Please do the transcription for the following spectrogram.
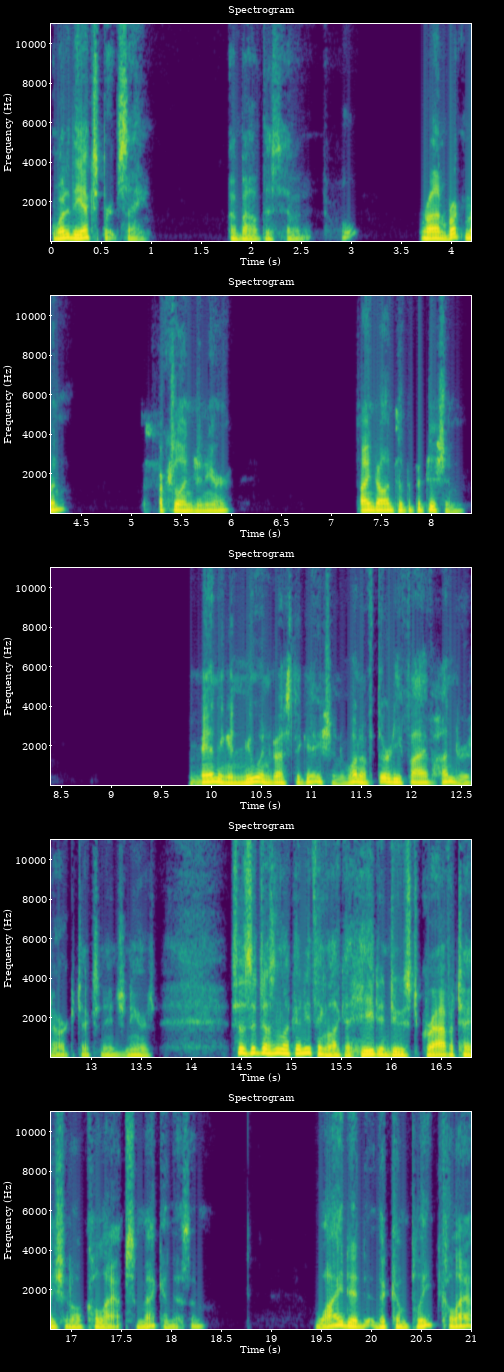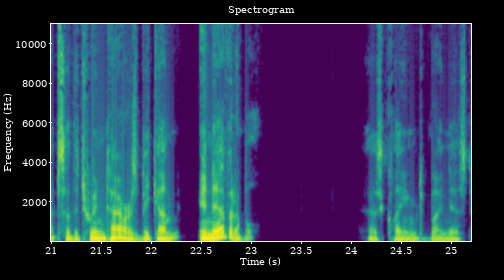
what do the experts say about this evidence? Ron Brookman, structural engineer, signed on to the petition demanding a new investigation. One of 3,500 architects and engineers says it doesn't look anything like a heat induced gravitational collapse mechanism. Why did the complete collapse of the Twin Towers become inevitable, as claimed by NIST?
